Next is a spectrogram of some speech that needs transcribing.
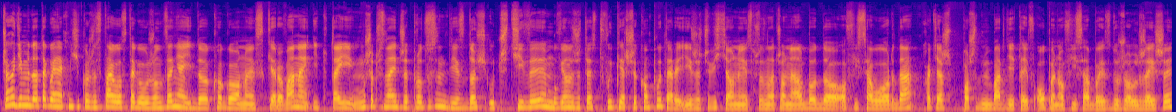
Przechodzimy do tego, jak mi się korzystało z tego urządzenia i do kogo ono jest skierowane i tutaj muszę przyznać, że producent jest dość uczciwy, mówiąc, że to jest twój pierwszy komputer i rzeczywiście on jest przeznaczony albo do Office'a Worda, chociaż poszedłbym bardziej tutaj w Open Office'a, bo jest dużo lżejszy.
